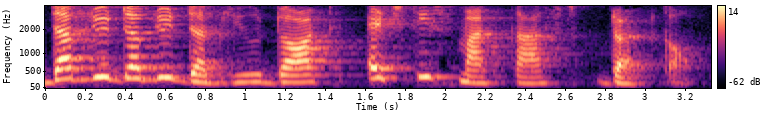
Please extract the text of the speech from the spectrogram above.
www.htsmartcast.com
